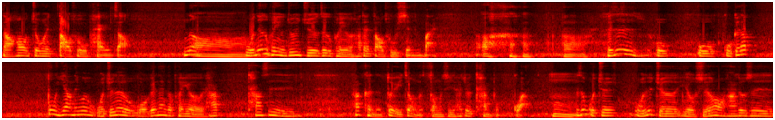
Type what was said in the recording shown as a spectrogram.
然后就会到处拍照。那、哦我那个朋友就会觉得这个朋友他在到处显摆，啊 嗯可是我我我跟他不一样，因为我觉得我跟那个朋友他他是他可能对于这种东西他就看不惯，嗯。可是我觉得我是觉得有时候他就是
